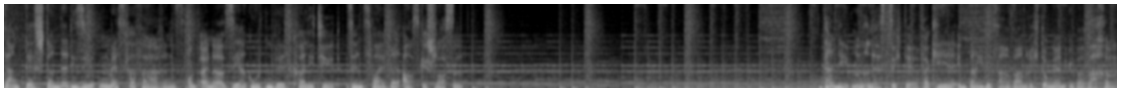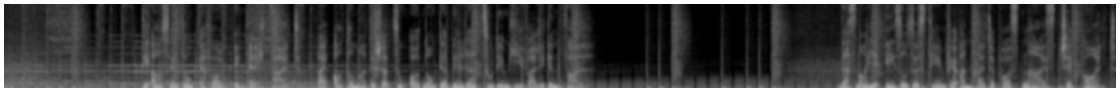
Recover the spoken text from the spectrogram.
Dank des standardisierten Messverfahrens und einer sehr guten Bildqualität sind Zweifel ausgeschlossen. Daneben lässt sich der Verkehr in beide Fahrbahnrichtungen überwachen. Die Auswertung erfolgt in Echtzeit bei automatischer Zuordnung der Bilder zu dem jeweiligen Fall. Das neue ESO-System für Anhalteposten heißt Checkpoint.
